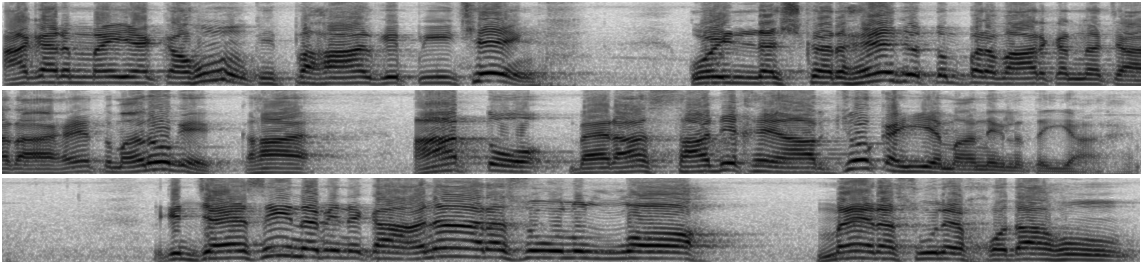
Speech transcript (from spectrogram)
अगर मैं ये कहूँ कि पहाड़ के पीछे कोई लश्कर है जो तुम पर वार करना चाह रहा है तो मानोगे? कहा, आप तो बहराज सादिक हैं, आप जो कहिए मानने के लिए तैयार हैं। लेकिन जैसे ही नबी ने कहा, अना रसूल मैं रसूल खुदा हूँ,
